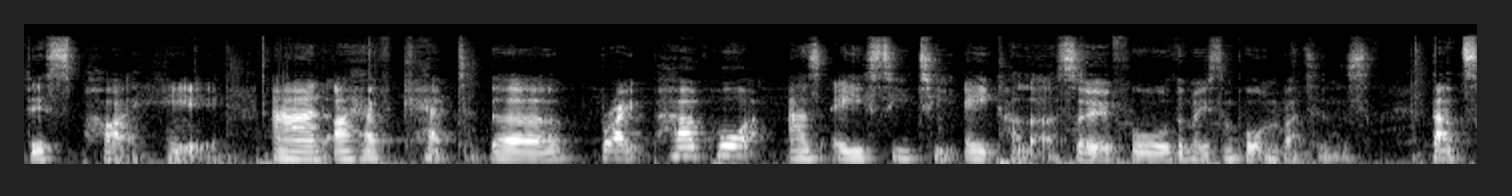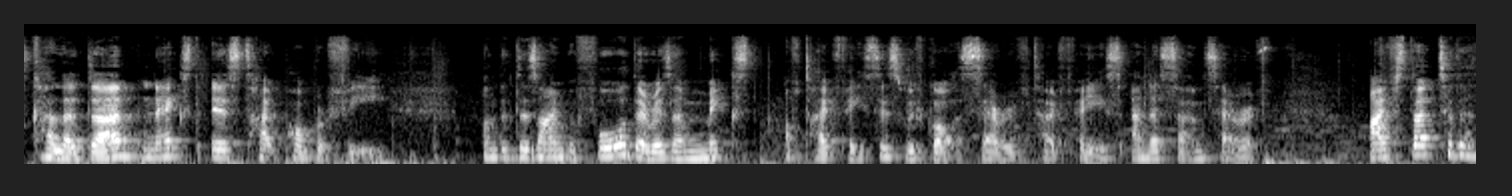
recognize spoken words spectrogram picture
this part here. And I have kept the bright purple as a CTA color, so for the most important buttons. That's color done. Next is typography. On the design before, there is a mix of typefaces. We've got serif typeface and a sans serif. I've stuck to the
